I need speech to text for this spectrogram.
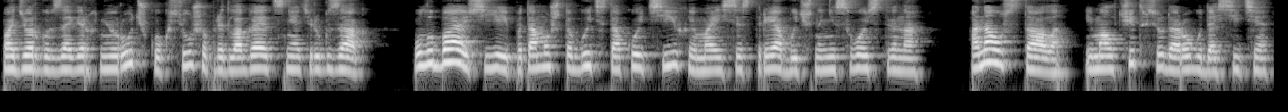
Подергав за верхнюю ручку, Ксюша предлагает снять рюкзак. Улыбаюсь ей, потому что быть такой тихой моей сестре обычно не свойственно. Она устала и молчит всю дорогу до Сити.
